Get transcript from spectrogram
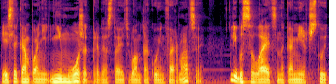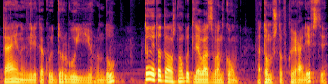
Если компания не может предоставить вам такой информации, либо ссылается на коммерческую тайну или какую-то другую ерунду, то это должно быть для вас звонком о том, что в королевстве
